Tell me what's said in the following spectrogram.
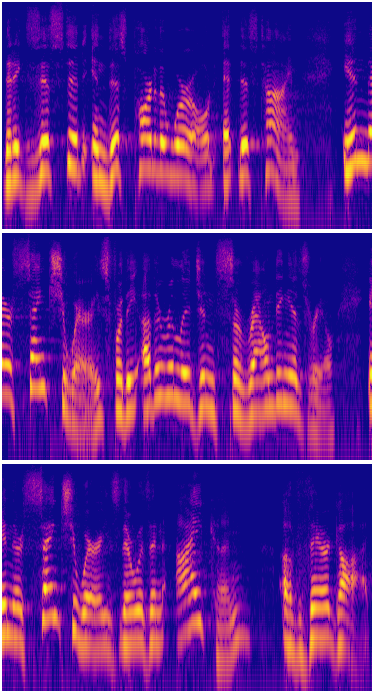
that existed in this part of the world at this time, in their sanctuaries for the other religions surrounding Israel, in their sanctuaries, there was an icon of their God.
